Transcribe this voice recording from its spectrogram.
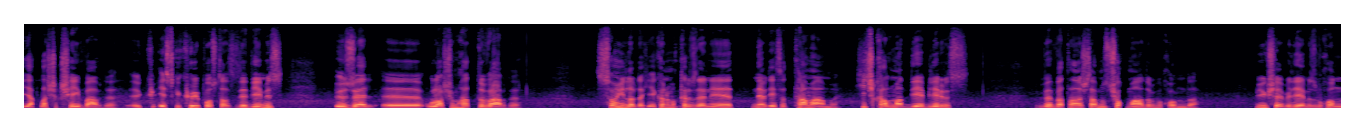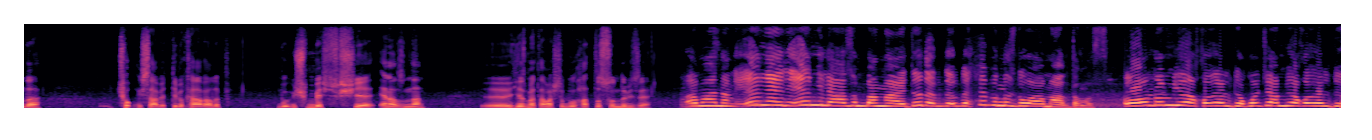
yaklaşık şey vardı. E, eski köy postası dediğimiz özel e, ulaşım hattı vardı. Son yıllardaki ekonomik krizlerin neredeyse tamamı hiç kalmadı diyebiliriz. Ve vatandaşlarımız çok mağdur bu konuda. Büyükşehir Belediye'miz bu konuda çok isabetli bir karar alıp bu 3500 kişiye en azından e, hizmet amaçlı bu hattı sundu bize. Amanın en, en, en lazım banaydı hepiniz duam aldınız. Oğlum yok öldü, kocam yok öldü,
